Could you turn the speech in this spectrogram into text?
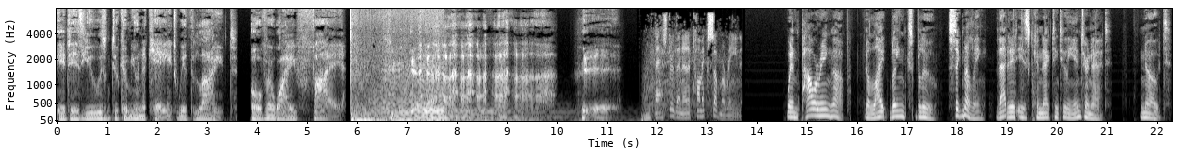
It is used to communicate with light over Wi-Fi. Faster than an atomic submarine. When powering up, the light blinks blue, signaling that it is connecting to the internet. Note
